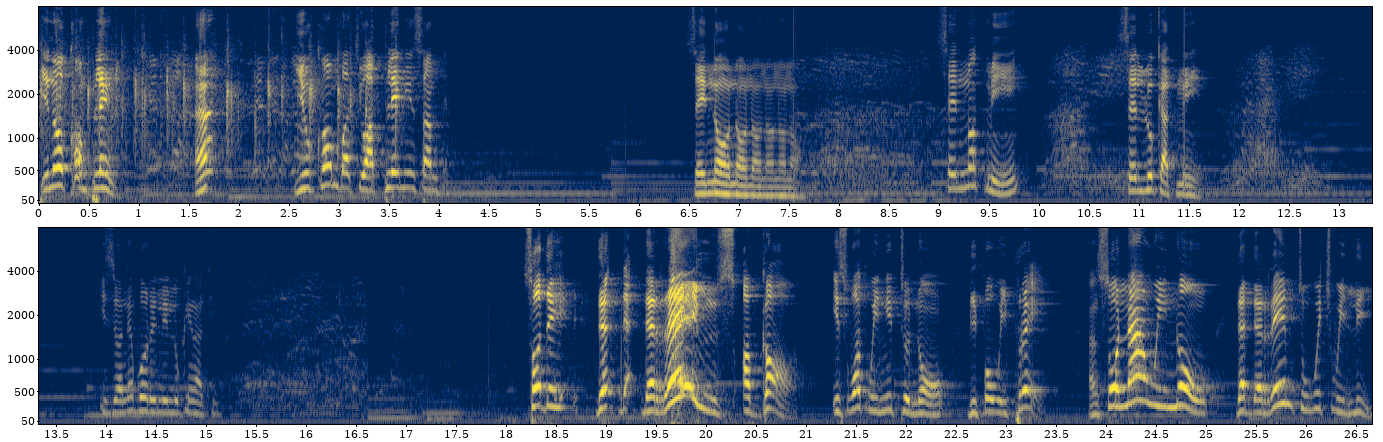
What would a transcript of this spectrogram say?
You know, complain. Huh? You come, but you are planning something. Say, no, no, no, no, no, no. Say, not me. Say, look at me. Is your neighbor really looking at you? So, the, the, the, the realms of God is what we need to know before we pray. And so now we know that the realm to which we live,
